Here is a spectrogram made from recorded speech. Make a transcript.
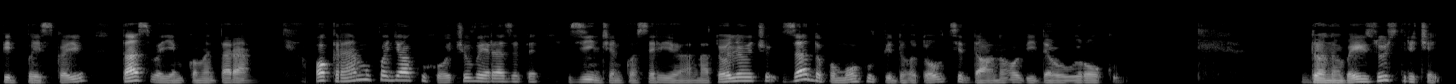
підпискою та своїм коментарем. Окрему подяку хочу виразити Зінченко Сергію Анатолійовичу за допомогу в підготовці даного відеоуроку. До нових зустрічей!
